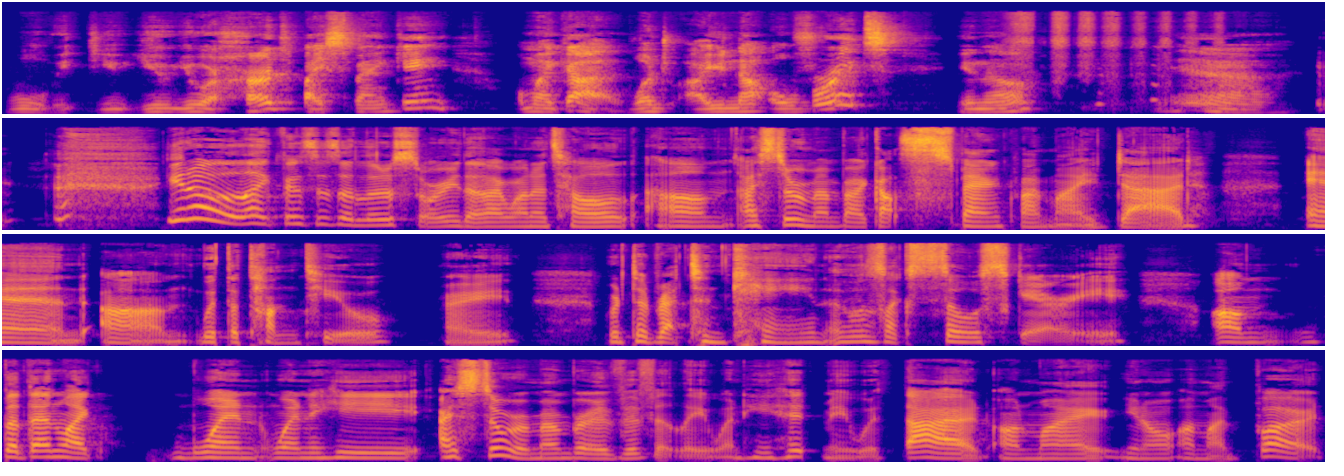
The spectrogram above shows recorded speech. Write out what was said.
"Whoa, we- you you you were hurt by spanking? Oh my god, what are you not over it?" you know? yeah. You know, like this is a little story that I want to tell. Um, I still remember I got spanked by my dad and um, with the tantiu, right? With the rattan cane. It was like so scary. Um, but then like when when he I still remember it vividly when he hit me with that on my, you know, on my butt,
